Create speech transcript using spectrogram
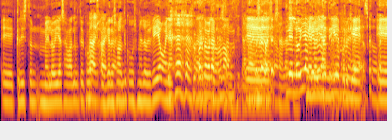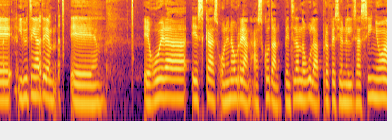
eh, kriston meloia zabalduteko, Bai, oza, bai, gero bai. zabalduko guz meloi gehiago, baina, dagoela Proba kriston eh, Meloia meloia handie, porque eh, irutzen jate, eh, egoera eskaz honen aurrean askotan pentsetan dugula profesionalizazioa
